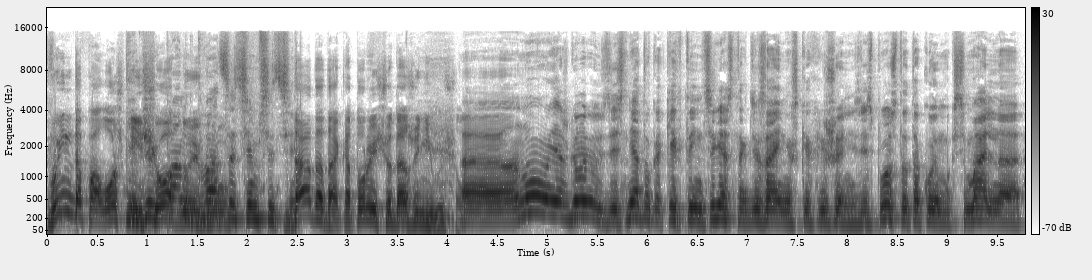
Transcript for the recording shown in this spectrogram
Вынь да положь мне еще одну игру. 2077. Да-да-да, который еще даже не вышел. А, ну, я же говорю, здесь нету каких-то интересных дизайнерских решений. Здесь просто такой максимально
